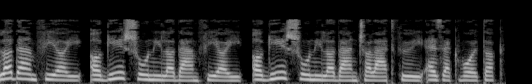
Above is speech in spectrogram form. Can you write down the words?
Ladán fiai, a Gérsóni Ladán fiai, a Gérsóni Ladán családfői ezek voltak,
